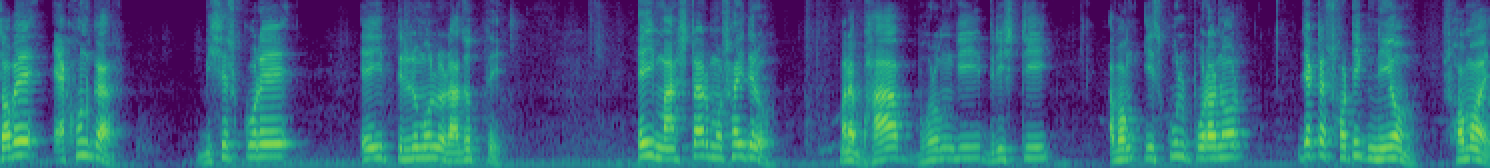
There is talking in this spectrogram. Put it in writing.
তবে এখনকার, বিশেষ করে এই তৃণমূল রাজত্বে, এই মাস্টার মশাইদেরও মানে ভাব, ভঙ্গি, দৃষ্টি এবং স্কুল পড়ানোর যে একটা সঠিক নিয়ম, সময়,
